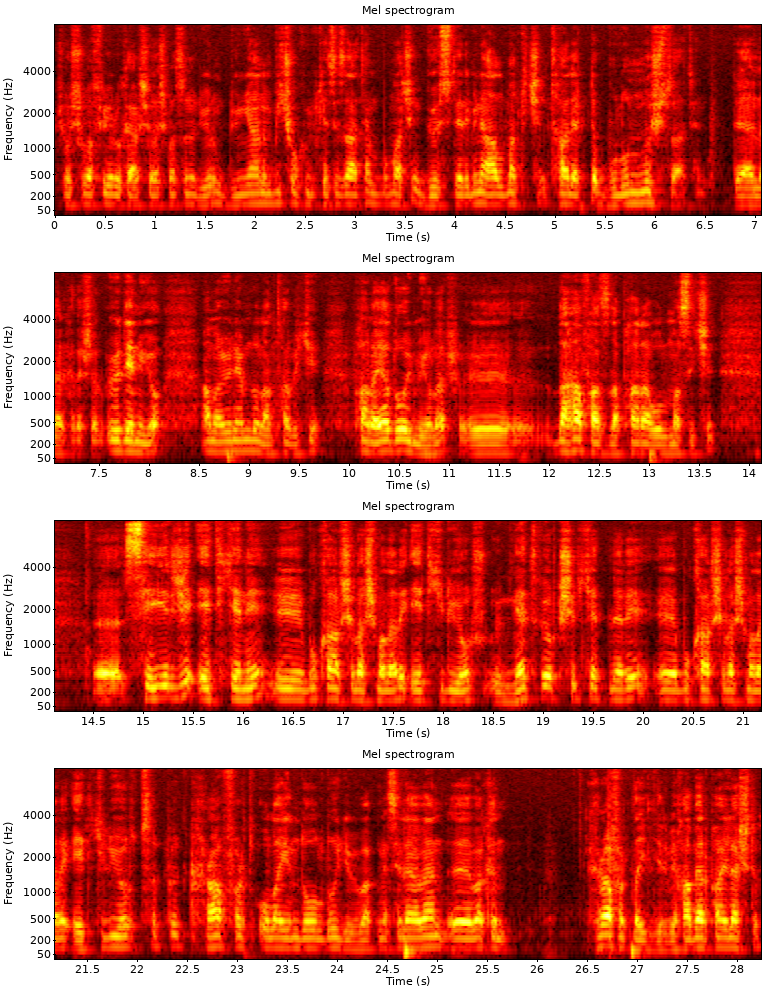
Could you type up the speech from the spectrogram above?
Joshua Fury karşılaşmasını diyorum. Dünyanın birçok ülkesi zaten bu maçın gösterimini almak için talepte bulunmuş zaten. Değerli arkadaşlar ödeniyor ama önemli olan tabii ki paraya doymuyorlar. E, daha fazla para olması için seyirci etkeni e, bu karşılaşmaları etkiliyor. Network şirketleri e, bu karşılaşmaları etkiliyor. Tıpkı Crawford olayında olduğu gibi. Bak mesela ben e, bakın Crawford'la ilgili bir haber paylaştım.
